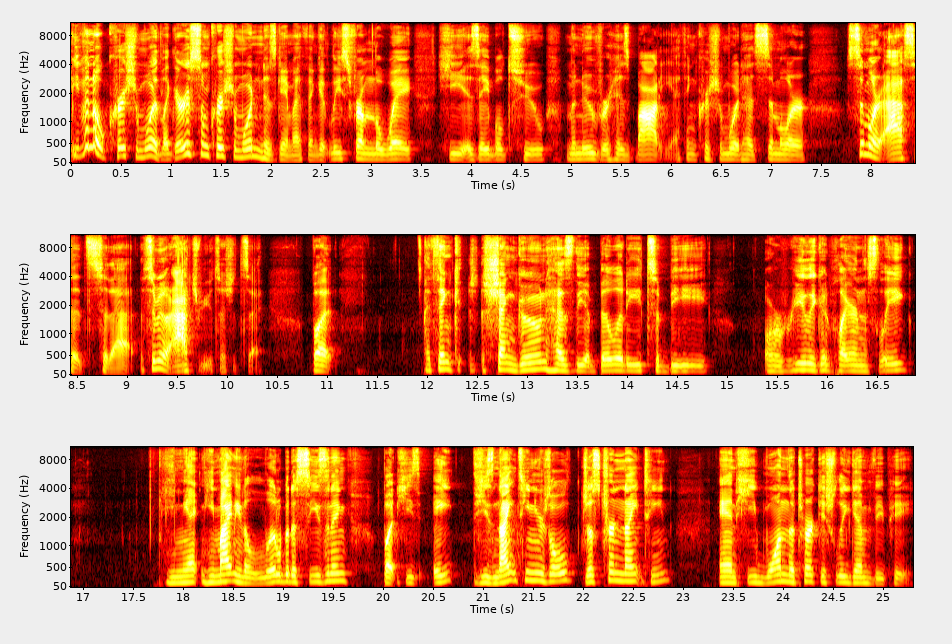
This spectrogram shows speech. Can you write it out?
even though Christian Wood, like there is some Christian Wood in his game, I think, at least from the way he is able to maneuver his body. I think Christian Wood has similar similar assets to that, similar attributes, I should say. But I think Sengun has the ability to be a really good player in this league. He might, he might need a little bit of seasoning, but he's eight. He's 19 years old, just turned 19, and he won the Turkish League MVP.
